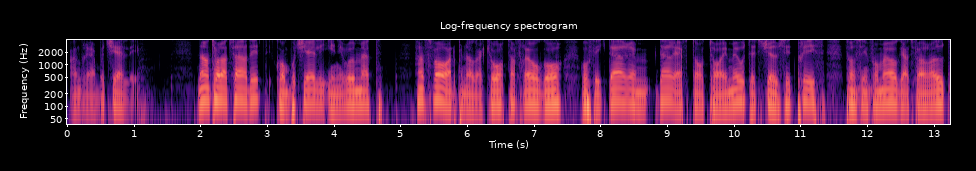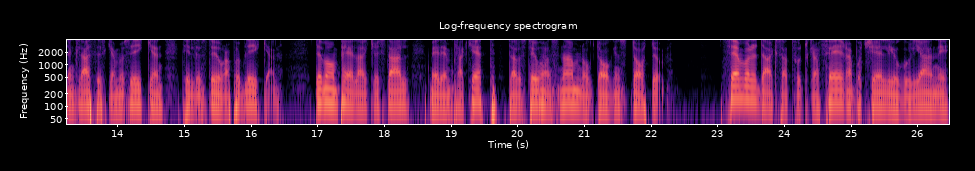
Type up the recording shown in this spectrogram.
Andrea Bocelli. När han talat färdigt kom Bocelli in i rummet. Han svarade på några korta frågor och fick därefter ta emot ett tjusigt pris för sin förmåga att föra ut den klassiska musiken till den stora publiken. Det var en pelare i kristall med en plakett där det stod hans namn och dagens datum. Sen var det dags att fotografera Bocelli och Giuliani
